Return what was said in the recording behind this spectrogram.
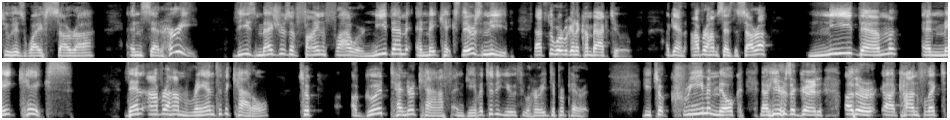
to his wife sarah and said hurry! These measures of fine flour knead them and make cakes there's knead that's the word we're going to come back to. Again abraham says to sarah knead them and make cakes. Then Abraham ran to the cattle, took a good tender calf, and gave it to the youth who hurried to prepare it. He took cream and milk. Now, here's a good other uh, conflict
